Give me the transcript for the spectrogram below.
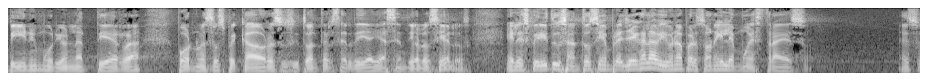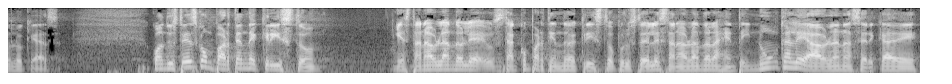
vino y murió en la tierra por nuestros pecados, resucitó al tercer día y ascendió a los cielos. El Espíritu Santo siempre llega a la vida de una persona y le muestra eso. Eso es lo que hace. Cuando ustedes comparten de Cristo, y están hablándole, están compartiendo de Cristo, pero ustedes le están hablando a la gente y nunca le hablan acerca de,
